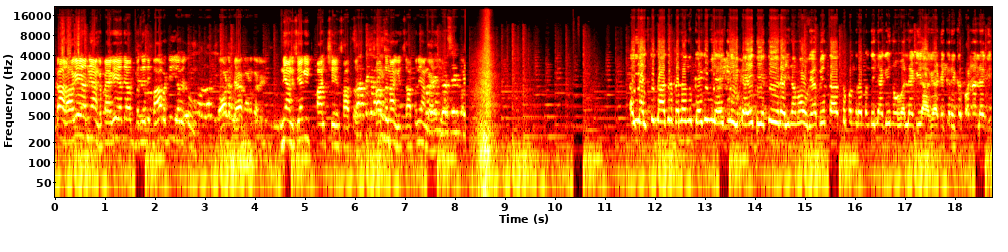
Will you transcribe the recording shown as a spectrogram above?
ਘਰ ਆ ਗਏ ਆ ਨਿਹੰਗ ਪੈ ਗਏ ਆ ਤੇ ਆਹ ਬੰਦੇ ਦੀ ਬਾਹ ਵੱਡੀ ਆ ਵੇਖੋ। ਕੌਣ ਪਿਆ ਕੌਣ ਕਰੇ? ਨਿਹੰਗ ਸਿੰਘ ਕੀ 5 6 7 7 ਨਿਹੰਗ ਸੱਤ ਨਿਹੰਗ ਆਏ ਜੀ। ਅਸੀਂ ਅੱਜ ਤੋਂ 10 ਦਿਨ ਪਹਿਲਾਂ ਉਹਨੂੰ ਕਹਿ ਕੇ ਵੀ ਆਏ ਕਿ ਅਸੀਂ ਪੈਸੇ ਦੇ ਤੇ ਰਾਜੀਨਾਮਾ ਹੋ ਗਿਆ ਫਿਰ 10 ਤੋਂ 15 ਬੰਦੇ ਲੈ ਕੇ ਨੋਵਾ ਲੈ ਕੇ ਆ ਗਿਆ ਸਾਡੇ ਘਰੇ ਕਿਰਪਾਨਾਂ ਲੈ ਕੇ।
